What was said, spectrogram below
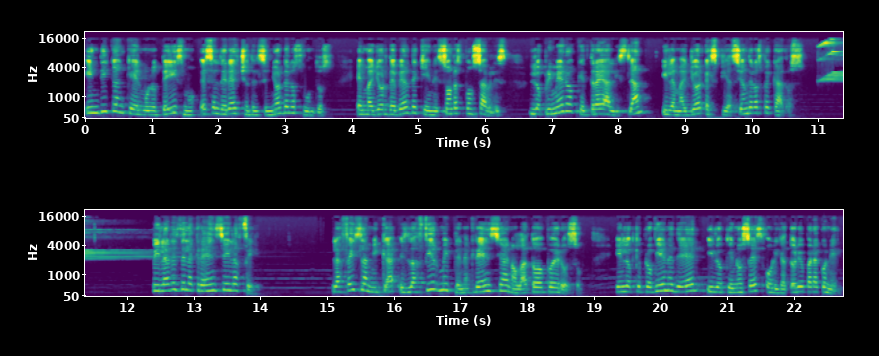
indican que el monoteísmo es el derecho del Señor de los mundos, el mayor deber de quienes son responsables, lo primero que trae al Islam y la mayor expiación de los pecados. Pilares de la creencia y la fe. La fe islámica es la firme y plena creencia en Allah Todopoderoso, en lo que proviene de Él y lo que nos es obligatorio para con Él.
